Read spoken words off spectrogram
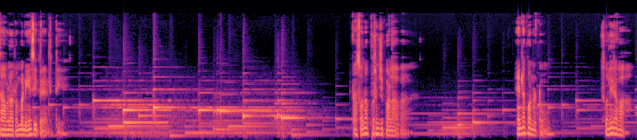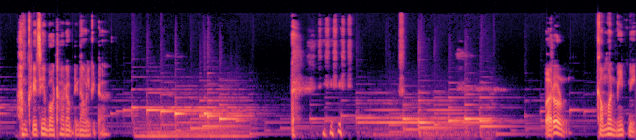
நான் அவளை ரொம்ப நேசிக்கிறேன் அதித்தி நான் சொன்ன புரிஞ்சுப்பாளா அவள் என்ன பண்ணட்டும்? சொல்லிடவா? ஐம் கிரேசி அபவுட் ஹர் அப்படின்னு அவள்கிட்ட. Varun come and meet me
